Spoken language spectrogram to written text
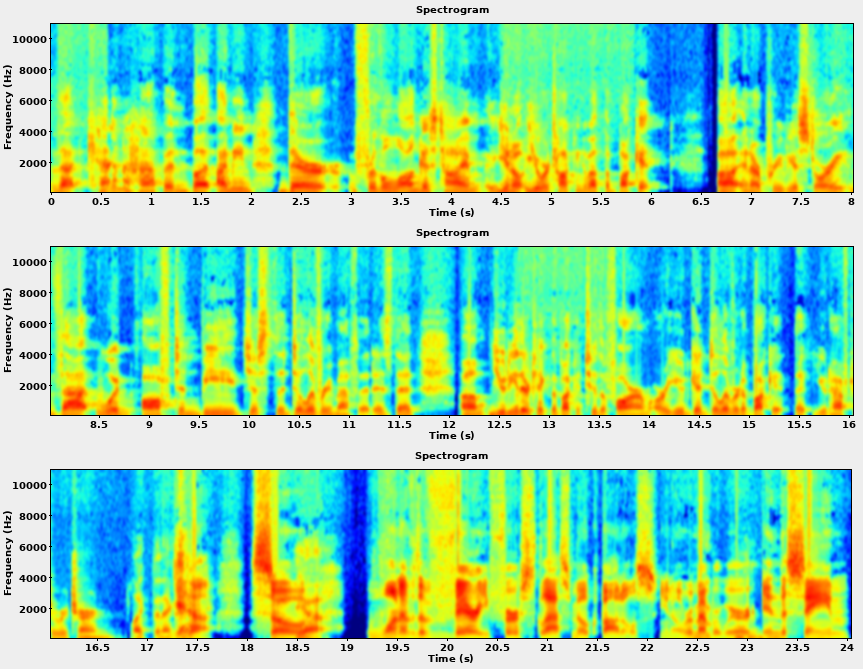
that can happen, but I mean, there for the longest time, you know, you were talking about the bucket uh, in our previous story. That would often be just the delivery method. Is that um, you'd either take the bucket to the farm, or you'd get delivered a bucket that you'd have to return like the next day. yeah. So. Yeah. one of the very first glass milk bottles, you know, remember we're Mhm. in the same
